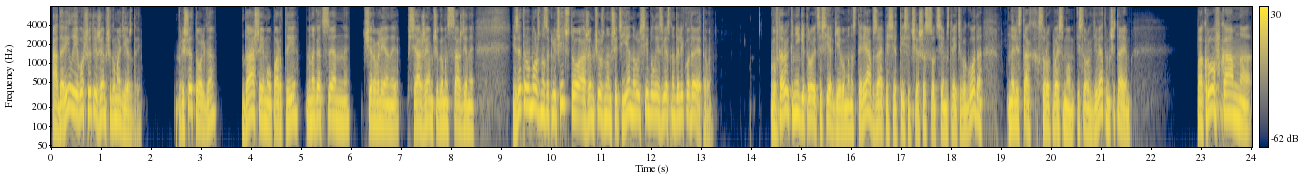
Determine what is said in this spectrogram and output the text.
одарила его шитой жемчугом одеждой. Пришед Ольга, Даша ему порты многоценны, червлены, вся жемчугом иссаждены. Из этого можно заключить, что о жемчужном шитье на Руси было известно далеко до этого. Во второй книге Троицы Сергиева монастыря в записи 1673 года на листах 48 и 49 читаем «Покров камна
